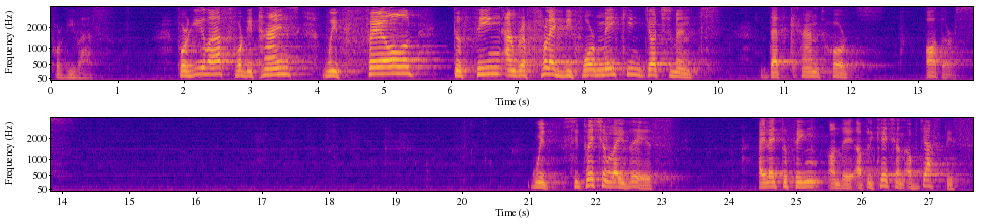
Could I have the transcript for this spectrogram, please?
Forgive us. Forgive us for the times we failed to think and reflect before making judgments that can't hurt others. With situation like this, I like to think on the application of justice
